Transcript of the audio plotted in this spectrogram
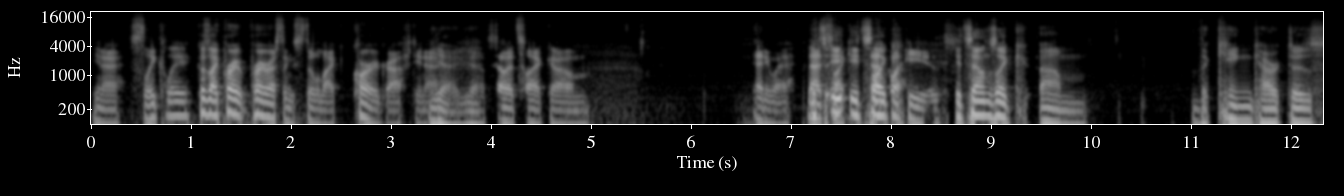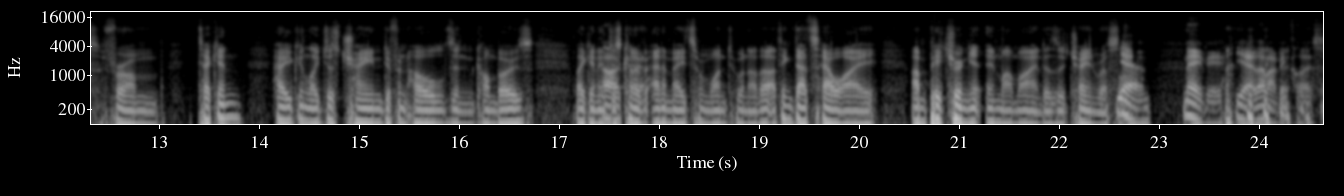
you know sleekly because like pro pro wrestling's still like choreographed you know Yeah, yeah. so it's like um anyway that's it- like it's that's like- what he is It sounds like um the king characters from Tekken, how you can like just chain different holds and combos, like and it just kind of animates from one to another. I think that's how I I'm picturing it in my mind as a chain wrestler. yeah maybe yeah that might be close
